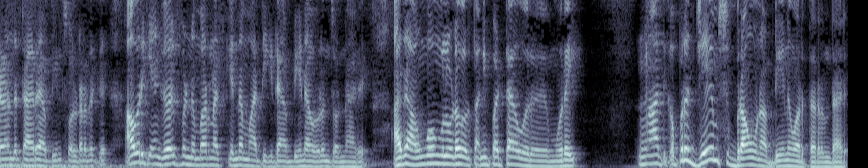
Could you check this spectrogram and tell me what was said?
இழந்துட்டாரு அப்படின்னு சொல்கிறதுக்கு அவருக்கு என் கேர்ள் ஃப்ரெண்டு மாதிரி நான் ஸ்கின்னை மாற்றிக்கிட்டேன் அப்படின்னு அவரும் சொன்னார். அது அவங்கவுங்களோட ஒரு தனிப்பட்ட ஒரு முறை. அதுக்கப்புறம் ஜேம்ஸ் ப்ரவுன் அப்படின்னு ஒருத்தர் இருந்தார்.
